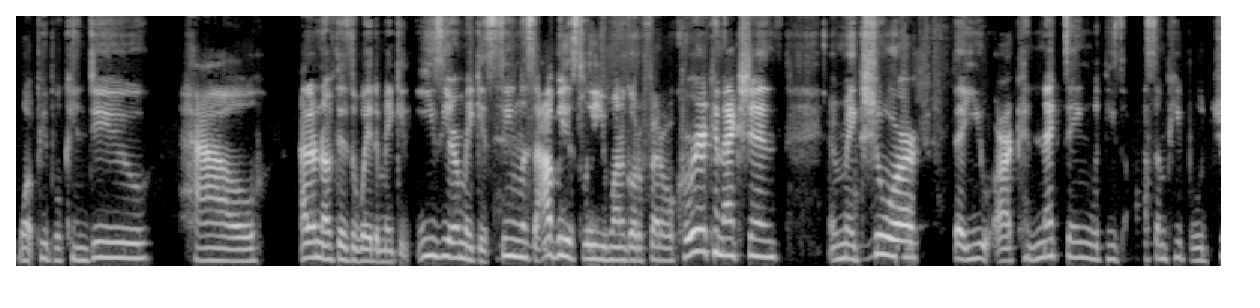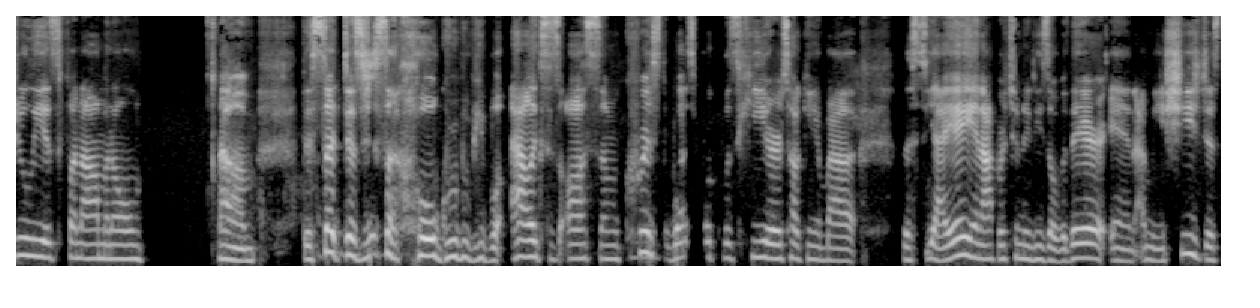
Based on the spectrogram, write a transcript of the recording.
what people can do, how I don't know if there's a way to make it easier, make it seamless. Obviously, you want to go to Federal Career Connections and make mm-hmm. sure that you are connecting with these awesome people. Julie is phenomenal. Um, there's such, there's just a whole group of people. Alex is awesome. Chris Westbrook was here talking about the CIA and opportunities over there, and I mean, she's just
